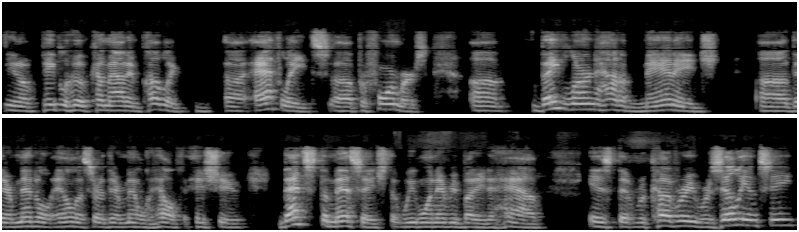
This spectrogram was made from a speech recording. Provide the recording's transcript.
you know, people who have come out in public, uh, athletes, uh, performers. Um, they've learned how to manage uh, their mental illness or their mental health issue. That's the message that we want everybody to have: is that recovery, resiliency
